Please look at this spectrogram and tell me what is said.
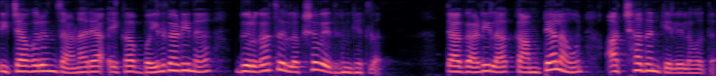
तिच्यावरून जाणाऱ्या एका बैलगाडीनं दुर्गाचं लक्ष वेधून घेतलं. त्या गाडीला कामट्या लावून आच्छादन केलेलं होतं.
